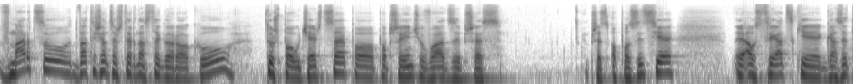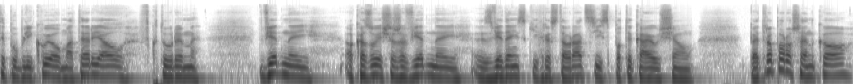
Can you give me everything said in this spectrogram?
W marcu 2014 roku, tuż po ucieczce, po, po przejęciu władzy przez, przez opozycję, e, austriackie gazety publikują materiał, w którym w jednej, okazuje się, że w jednej z wiedeńskich restauracji spotykają się Petro Poroszenko,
